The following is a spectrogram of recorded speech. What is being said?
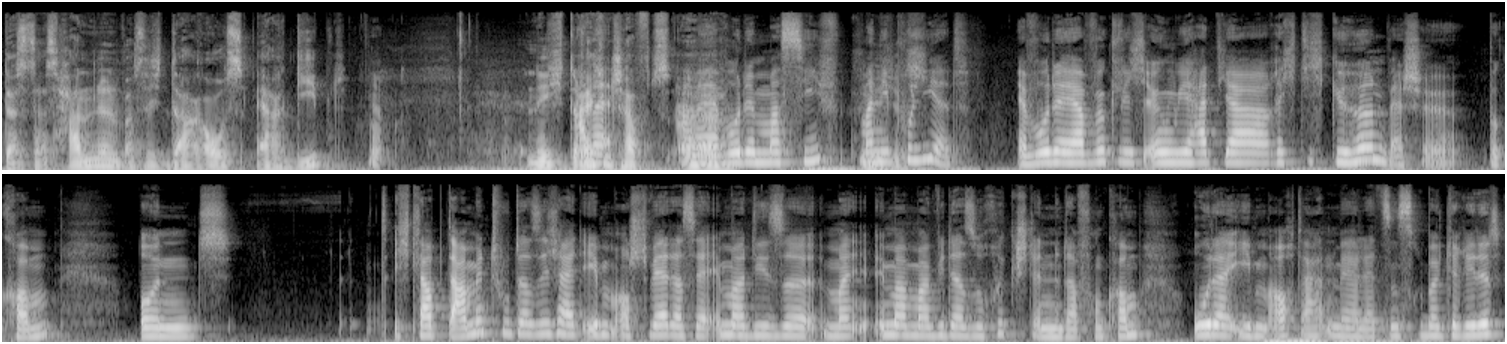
dass das Handeln, was sich daraus ergibt, ja nicht Rechenschafts. Aber, aber er äh, wurde massiv manipuliert. Er wurde ja wirklich irgendwie, hat ja richtig Gehirnwäsche bekommen. Und ich glaube, damit tut er sich halt eben auch schwer, dass er immer diese, immer mal wieder so Rückstände davon kommen. Oder eben auch, da hatten wir ja letztens drüber geredet,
